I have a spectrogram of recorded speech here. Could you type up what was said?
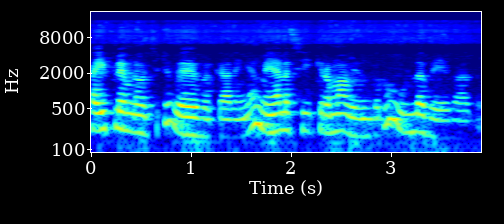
ஹை ஃப்ளேமில் வச்சுட்டு வேக வைக்காதீங்க. மேலே சீக்கிரமாக வெந்துடும் உள்ளே வேகாது.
